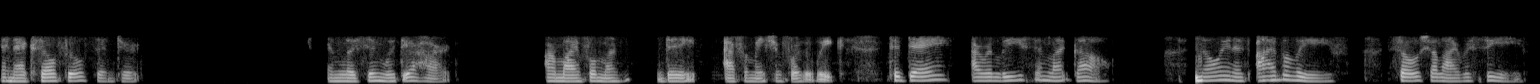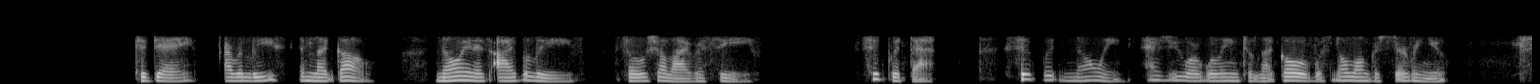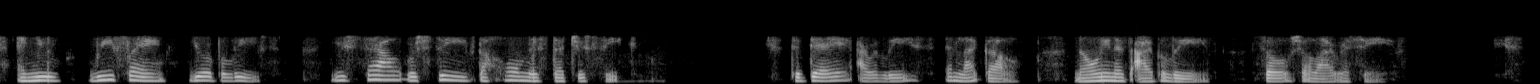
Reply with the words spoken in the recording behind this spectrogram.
And exhale, feel centered. And listen with your heart. Our Mindful Monday affirmation for the week. Today, I release and let go, knowing as I believe, so shall I receive. Today, I release and let go, knowing as I believe, so shall I receive. Sit with that. Sit with knowing as you are willing to let go of what's no longer serving you and you reframe your beliefs, you shall receive the wholeness that you seek. Today I release and let go, knowing as I believe, so shall I receive.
